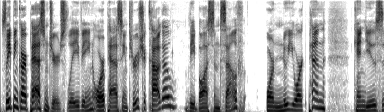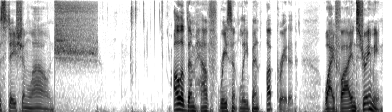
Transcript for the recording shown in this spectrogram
Sleeping car passengers leaving or passing through Chicago, the Boston South, or New York Penn can use the station lounge. All of them have recently been upgraded. Wi Fi and streaming.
